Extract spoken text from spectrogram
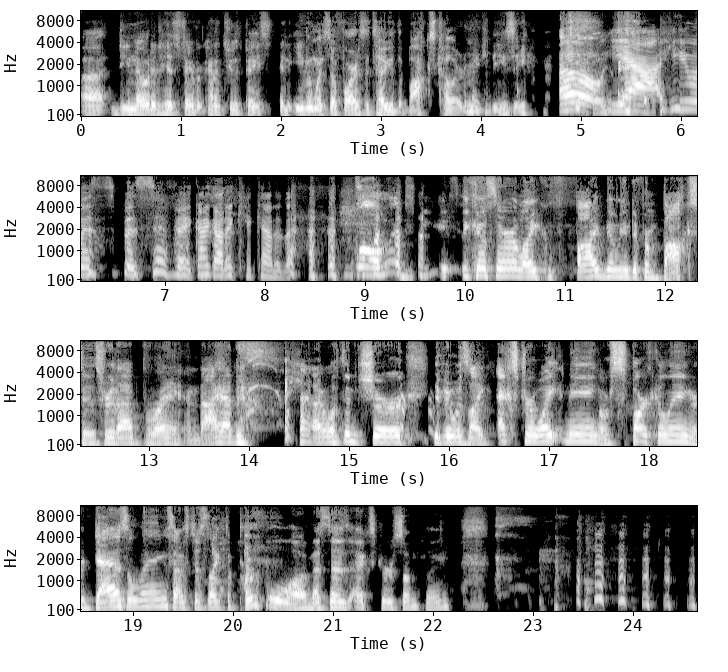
uh, denoted his favorite kind of toothpaste, and even went so far as to tell you the box color to make it easy. Oh yeah, he was specific. I got a kick out of that. well, it's, it's because there are like five million different boxes for that brand. I had to. I wasn't sure if it was like extra whitening or sparkling or dazzling. So I was just like the purple one that says extra something.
